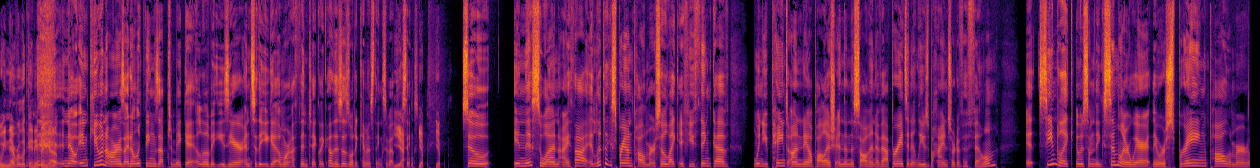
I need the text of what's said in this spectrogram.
We never look anything up. no, in Q and R's, I don't look things up to make it a little bit easier, and so that you get a more authentic, like, oh, this is what a chemist thinks about Yeah. these things. Yep. Yep. So in this one, I thought it looked like a spray on polymer. So like if you think of when you paint on nail polish and then the solvent evaporates and it leaves behind sort of a film, it seemed like it was something similar where they were spraying polymer,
